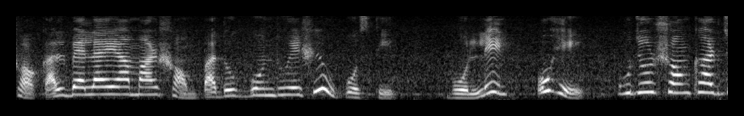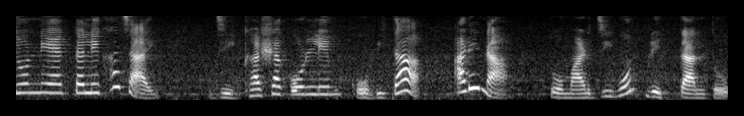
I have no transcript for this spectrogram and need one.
সকালবেলায় আমার সম্পাদক বন্ধু এসে উপস্থিত। বললেন, ওহে, পুজোর সংখ্যার জন্যে একটা লেখা চাই। জিজ্ঞাসা করলেম কবিতা? আরে না, তোমার জীবন বৃত্তান্ত।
